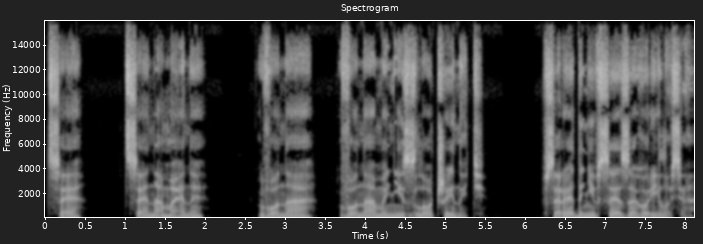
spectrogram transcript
Це, це на мене? Вона, вона мені зло чинить? Всередині все загорілося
